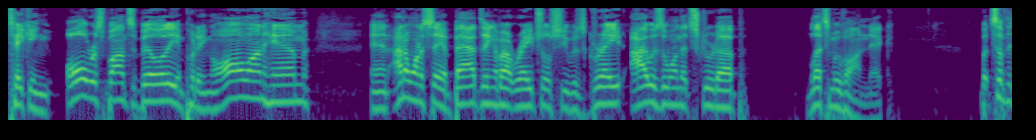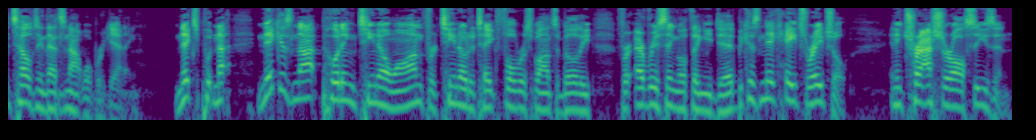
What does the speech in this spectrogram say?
taking all responsibility and putting all on him. And I don't want to say a bad thing about Rachel. She was great. I was the one that screwed up. Let's move on, Nick. But something tells me that's not what we're getting. Nick's put not, Nick is not putting Tino on for Tino to take full responsibility for every single thing he did because Nick hates Rachel and he trashed her all season.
